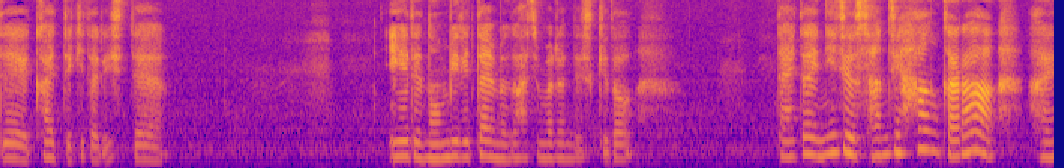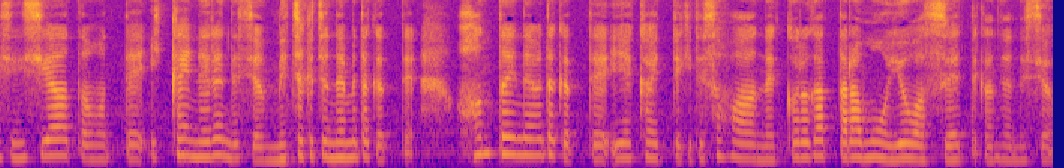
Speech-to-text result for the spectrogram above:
て帰ってきたりして。家でのんびりタイムが始まるんですけど大体23時半から配信しようと思って一回寝るんですよ。めちゃくちゃ眠たくって。本当に眠たくって家帰ってきてソファー寝っ転がったらもう夜は末って感じなんですよ。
